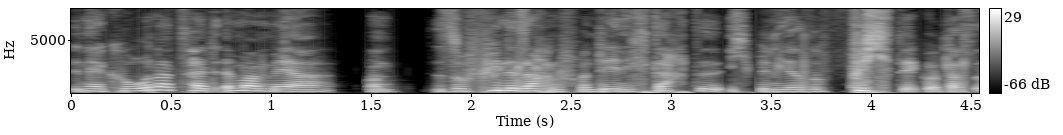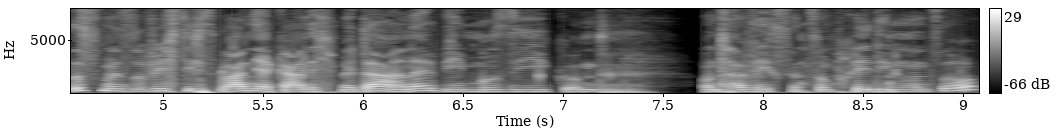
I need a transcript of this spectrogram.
in der Corona-Zeit immer mehr. Und so viele Sachen, von denen ich dachte, ich bin ja so wichtig und das ist mir so wichtig, waren ja gar nicht mehr da, ne? Wie Musik und Mhm. unterwegs sind zum Predigen und so.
